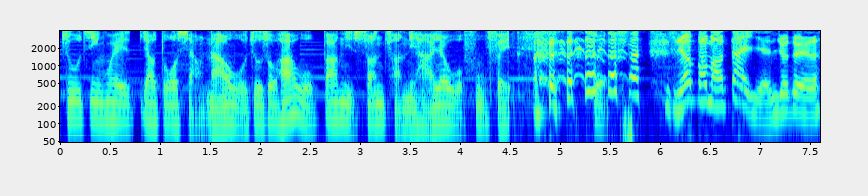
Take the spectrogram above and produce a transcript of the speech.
租金会要多少？然后我就说，好，我帮你宣传，你还要我付费？对，你要帮忙代言就对了。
